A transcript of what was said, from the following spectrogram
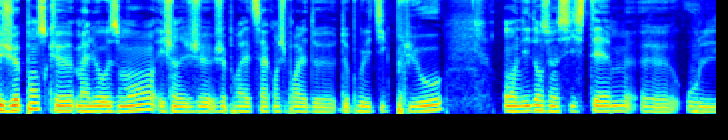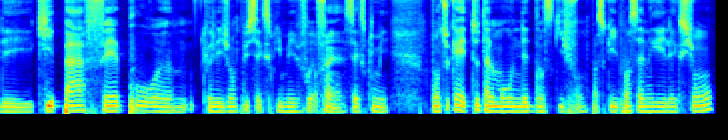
Je pense que malheureusement, et je, je- je parlais de ça quand je parlais de, de politique plus haut, on est dans un système euh, où les, qui n'est pas fait pour euh, que les gens puissent s'exprimer, enfin s'exprimer, en tout cas être totalement honnêtes dans ce qu'ils font, parce qu'ils pensent à une réélection,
